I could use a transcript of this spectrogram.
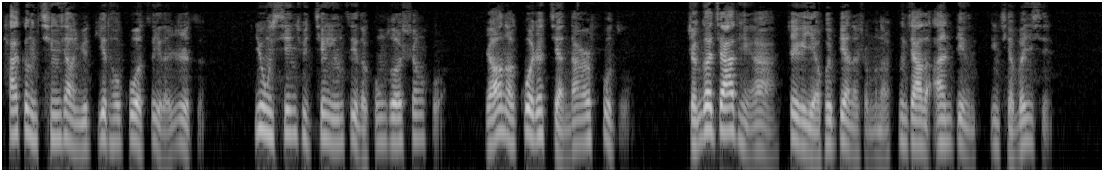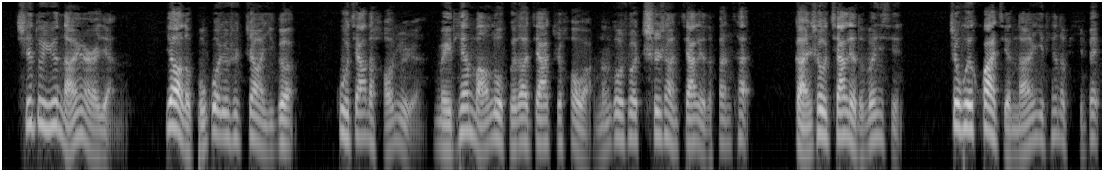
她更倾向于低头过自己的日子，用心去经营自己的工作和生活，然后呢，过着简单而富足，整个家庭啊，这个也会变得什么呢？更加的安定并且温馨。其实对于男人而言呢，要的不过就是这样一个。顾家的好女人，每天忙碌回到家之后啊，能够说吃上家里的饭菜，感受家里的温馨，这会化解男人一天的疲惫。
